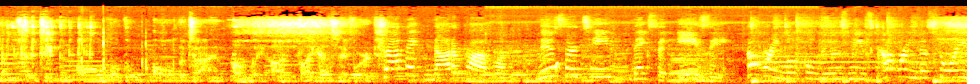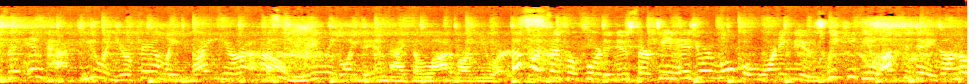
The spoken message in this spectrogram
News 13. All local, all the time. Only on Bright House Networks. Traffic, not a problem. News 13 makes it easy. Covering local news means covering the stories that impact you and your family right here at home. This is really going to impact a lot of our viewers. That's why Central Florida News 13 is your local morning news. We keep you up to date on the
